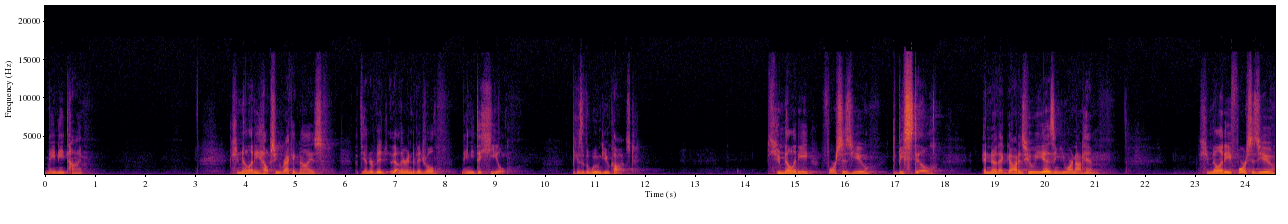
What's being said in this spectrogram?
may need time. Humility helps you recognize that the, the other individual may need to heal because of the wound you caused. Humility forces you to be still and know that God is who He is and you are not Him. Humility forces you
